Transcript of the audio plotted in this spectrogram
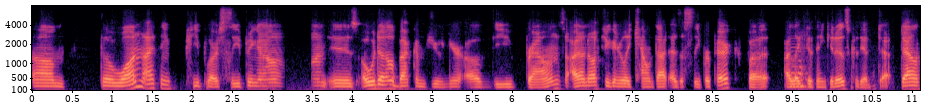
Um, the one I think people are sleeping on is Odell Beckham Jr. of the Browns. I don't know if you can really count that as a sleeper pick, but I like to think it is because he had down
